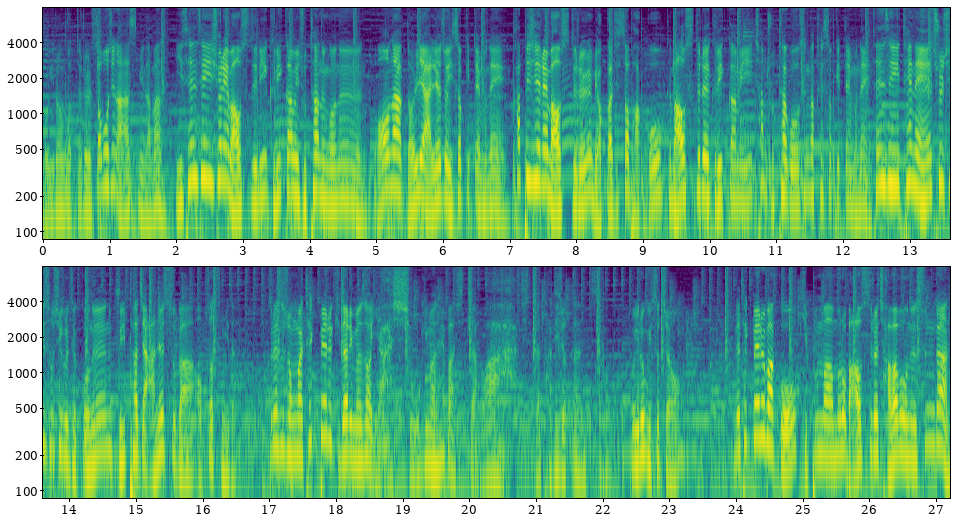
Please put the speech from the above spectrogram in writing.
뭐 이런 것들을 써보진 않았습니다만 이 센세이 쉘의 마우스들이 그립감이 좋다는 거는 워낙 널리 알려져 있었기 때문에 카피쉘의 마우스들을 몇 가지 써봤고 그 마우스들의 그립감이 참 좋다고 생각했었기 때문에 센세이 10의 출시 소식을 듣고는 구입하지 않을 수가 없었습니다. 그래서 정말 택배를 기다리면서 야씨 오기만 해봐 진짜 와 진짜 다 뒤졌다 진짜 뭐 이러고 있었죠. 근데 택배를 받고 기쁜 마음으로 마우스를 잡아보는 순간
